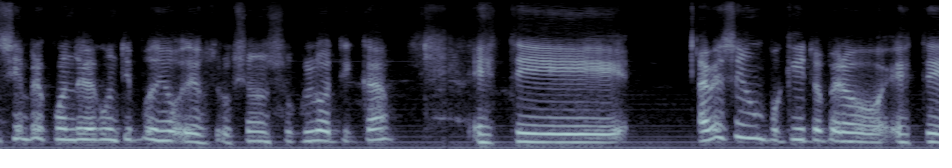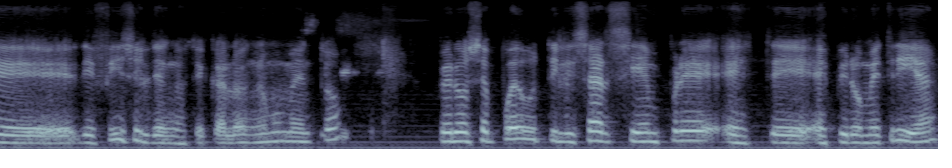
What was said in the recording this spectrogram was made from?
siempre cuando hay algún tipo de, de obstrucción subglótica, este, a veces es un poquito, pero este, difícil diagnosticarlo en el momento, pero se puede utilizar siempre este, espirometría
